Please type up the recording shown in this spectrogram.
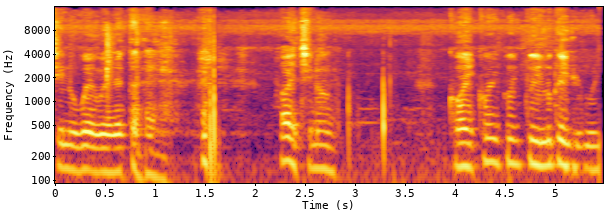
চিনু দেখতে থাকে কই কই কই তুই লুকাইছি কই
